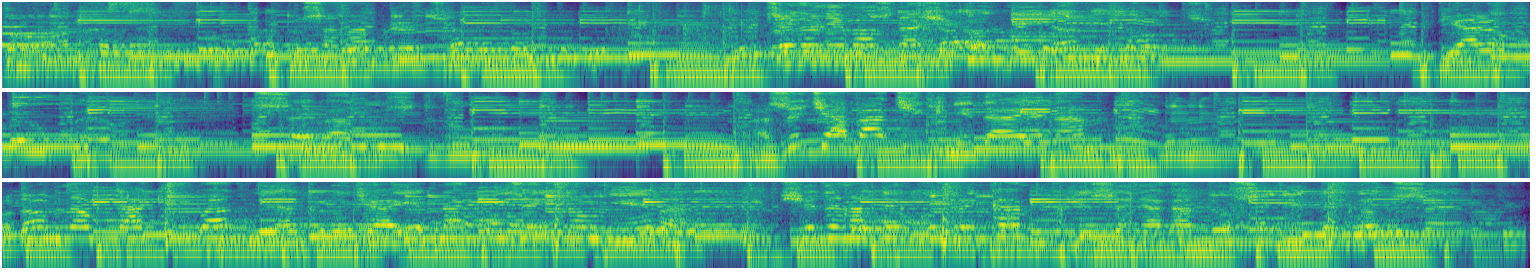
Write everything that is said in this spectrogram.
O nas, dusza ma brydzi Czego nie można się od niej dowiedzieć? Dialog był pełny, trzeba dusz dwóch. A życia bacik nie daje nam. Podobno ptaki padły jak ludzie, a jednak bliżej są nieba. Siedzę na tyłku z rękami w kieszeniach, a duszy nie tego trzeba.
